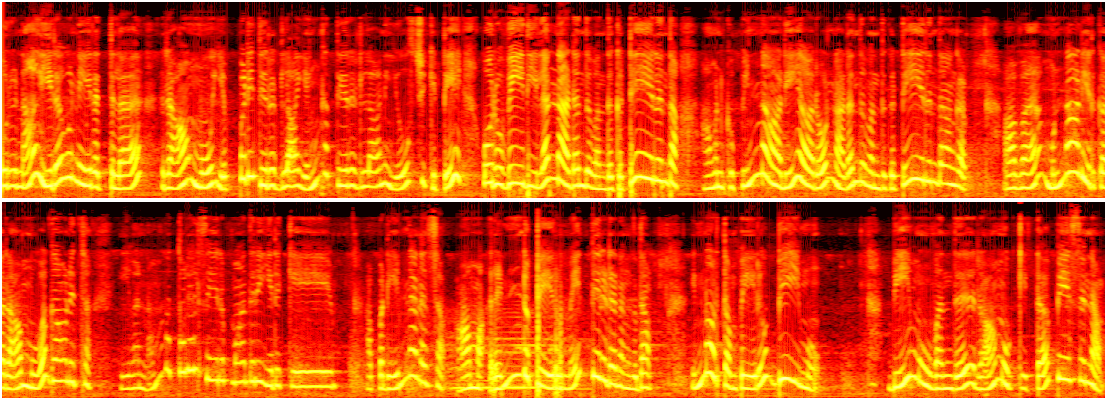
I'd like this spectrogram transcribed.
ஒரு நாள் இரவு நேரத்தில் ராமு எப்படி திருடலாம் எங்கே திருடலான்னு யோசிச்சுக்கிட்டே ஒரு வீதியில் நடந்து வந்துக்கிட்டே இருந்தான் அவனுக்கு பின்னாடி யாரோ நடந்து வந்துக்கிட்டே இருந்தாங்க. அவன் முன்னாடி இருக்க ராமுவை கவனிச்சான் இவன் நம்ம தொழில் செய்கிற மாதிரி இருக்கே அப்படின்னு நினச்சான் ஆமாம் ரெண்டு பேருமே திருடனுங்க தான் இன்னொருத்தன் பேரு பீமு. பீமு வந்து ராமு கிட்ட பேசினான்.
